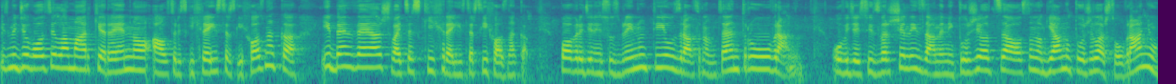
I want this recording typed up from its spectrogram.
između vozila marke Renault austrijskih registarskih oznaka i BMW-a švajcarskih registarskih oznaka. Povređeni su zbrinuti u zdravstvenom centru u Vranju. Uviđaj su izvršili zamenik tužioca osnovnog javnog tužilaštva u Vranju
